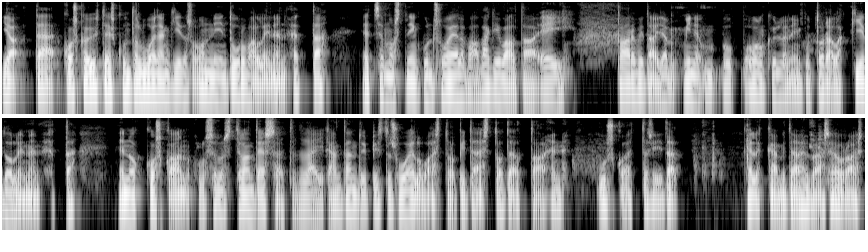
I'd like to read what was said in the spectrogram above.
Ja tämä, koska yhteiskunta luojan kiitos on niin turvallinen, että, että semmoista niin kuin suojelevaa väkivaltaa ei tarvita, ja minä olen kyllä niin kuin todella kiitollinen, että en ole koskaan ollut sellaisessa tilanteessa, että tätä ikään tämän tyyppistä suojeluvaistoa pitäisi toteuttaa. En usko, että siitä kellekään mitään hyvää seuraisi.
